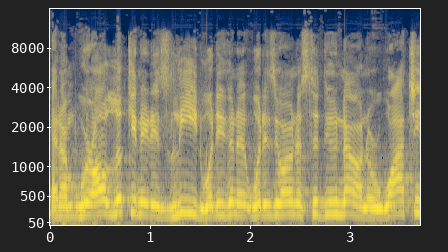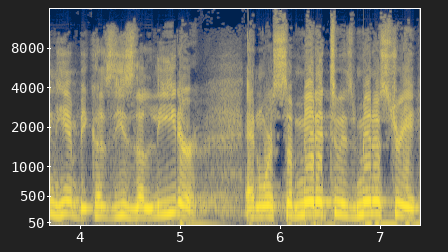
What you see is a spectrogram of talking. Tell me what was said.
And I'm, we're all looking at his lead. What, are you gonna, what does he want us to do now? And we're watching him because he's the leader. And we're submitted to his ministry.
